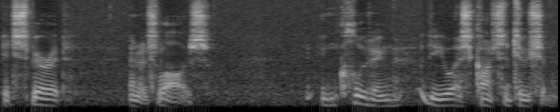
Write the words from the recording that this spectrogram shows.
its spirit, and its laws, including the U.S. Constitution.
